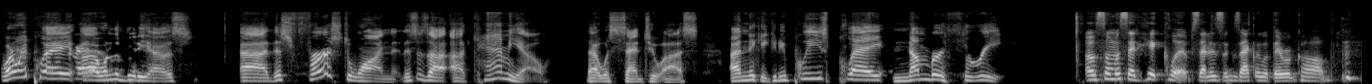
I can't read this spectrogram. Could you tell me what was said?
Why don't we play uh, one of the videos? Uh, this first one, this is a, a cameo that was sent to us. Uh, Nikki, could you please play number three? Oh, someone said hit clips. That is exactly what they were called.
